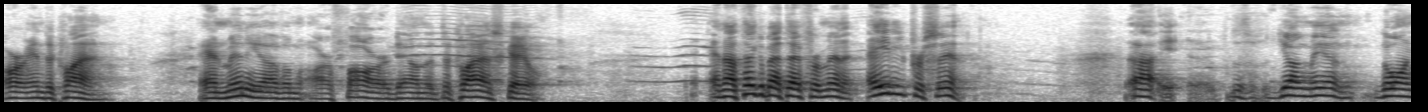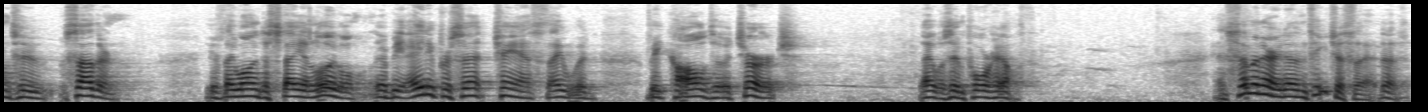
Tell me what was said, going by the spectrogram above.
or in decline. And many of them are far down the decline scale. And now think about that for a minute 80%. Uh, young men going to Southern, if they wanted to stay in Louisville, there'd be 80% chance they would be called to a church that was in poor health. And seminary doesn't teach us that, does it?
